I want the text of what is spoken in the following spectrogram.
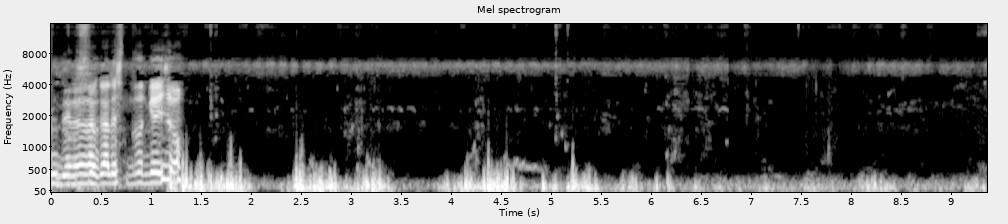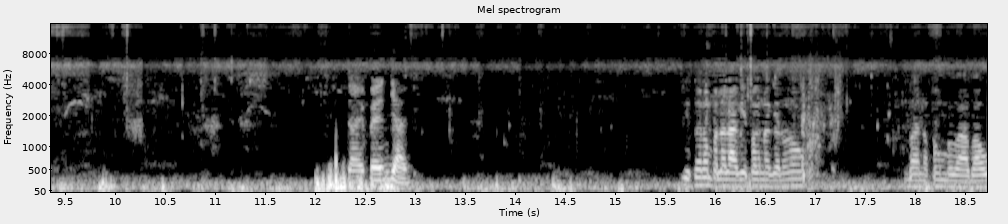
Hindi na nagalis na guys. Oh. Dahil pa yan dyan. Dito nang palalagi pag nagano no. Bana pang mababaw.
